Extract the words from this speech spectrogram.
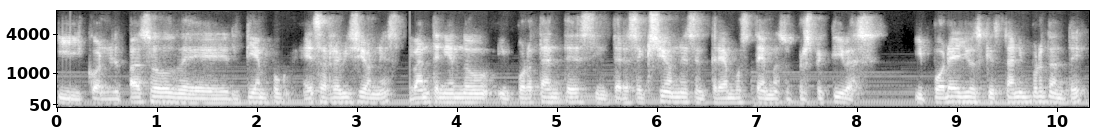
y con el paso del tiempo esas revisiones van teniendo importantes intersecciones entre ambos temas o perspectivas. Y por ello es que es tan importante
